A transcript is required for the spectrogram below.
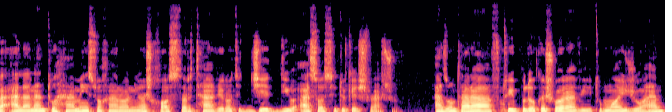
و علنا تو همه سخنرانیاش خواستار تغییرات جدی و اساسی تو کشور شد. از اون طرف توی بلوک شوروی تو ماه جوان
